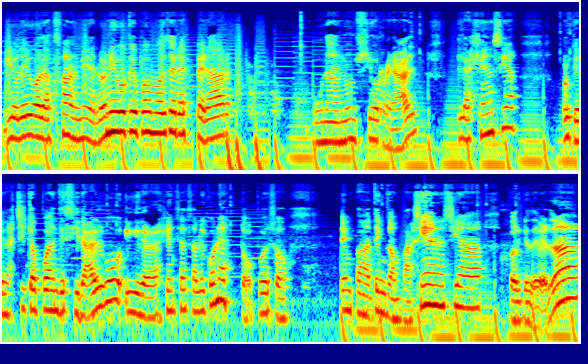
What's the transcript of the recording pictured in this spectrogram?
Yo le digo a la fan, miren, lo único que podemos hacer es esperar un anuncio real de la agencia, porque las chicas pueden decir algo y la agencia sale con esto. Por eso, tengan paciencia, porque de verdad,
